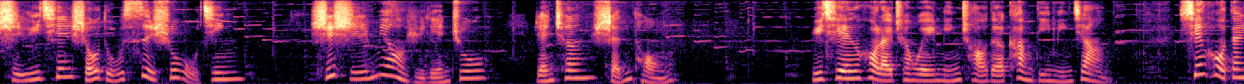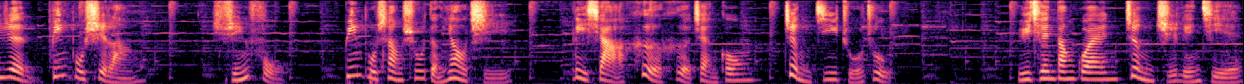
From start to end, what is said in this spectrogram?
使于谦熟读四书五经，时时妙语连珠。人称神童。于谦后来成为明朝的抗敌名将，先后担任兵部侍郎、巡抚、兵部尚书等要职，立下赫赫战功，政绩卓著。于谦当官正直廉洁，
